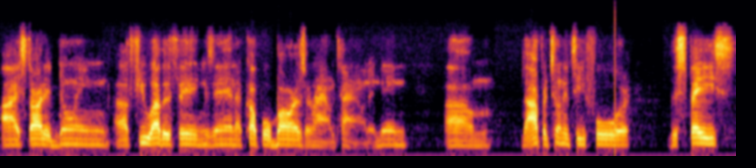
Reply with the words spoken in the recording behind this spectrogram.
I started doing a few other things in a couple bars around town, and then. Um, the opportunity for the space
